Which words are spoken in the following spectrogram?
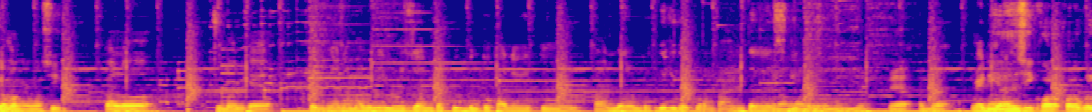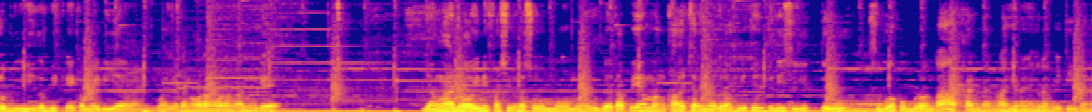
Emang emosi. kalau cuman kayak taggingan nama lu nih Mozan tapi bentukannya itu vandal menurut gue juga kurang pantas kurang gitu. kayak agak media sih kalau kalau gue lebih lebih kayak ke media kan. Maksudnya kan orang-orang kan kayak jangan loh ini fasilitas umum. Ya udah tapi emang culture-nya graffiti itu di situ. Hmm. sebuah pemberontakan kan lahirnya graffiti kan.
